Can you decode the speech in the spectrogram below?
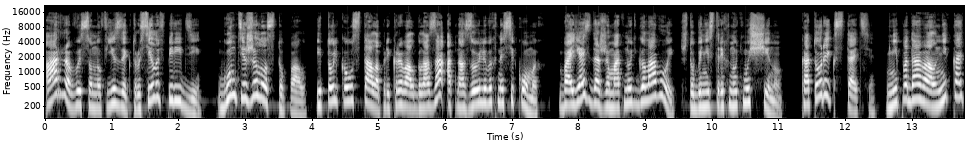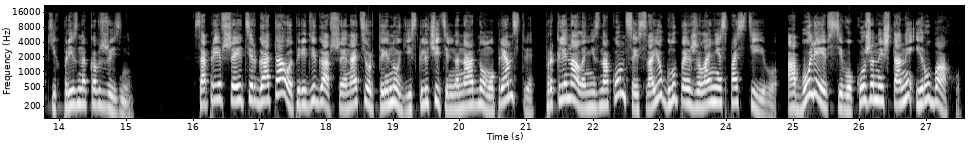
Арра, высунув язык, трусила впереди, Гун тяжело ступал и только устало прикрывал глаза от назойливых насекомых, боясь даже мотнуть головой, чтобы не стряхнуть мужчину, который, кстати, не подавал никаких признаков жизни. Сопревшая Тиргатао, передвигавшая натертые ноги исключительно на одном упрямстве, проклинала незнакомца и свое глупое желание спасти его, а более всего кожаные штаны и рубаху,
